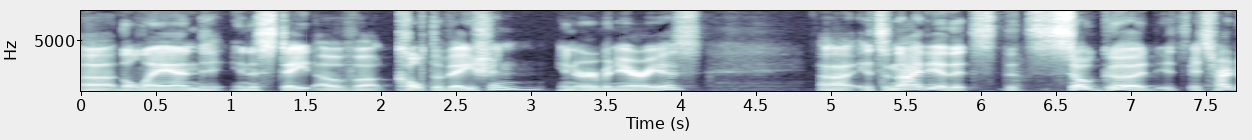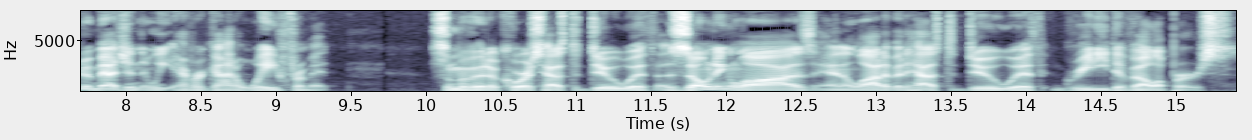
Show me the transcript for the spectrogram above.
uh, the land in a state of uh, cultivation in urban areas. it's an idea that's that's so good. It's, it's hard to imagine that we ever got away from it. Some of it, of course, has to do with zoning laws, and a lot of it has to do with greedy developers.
